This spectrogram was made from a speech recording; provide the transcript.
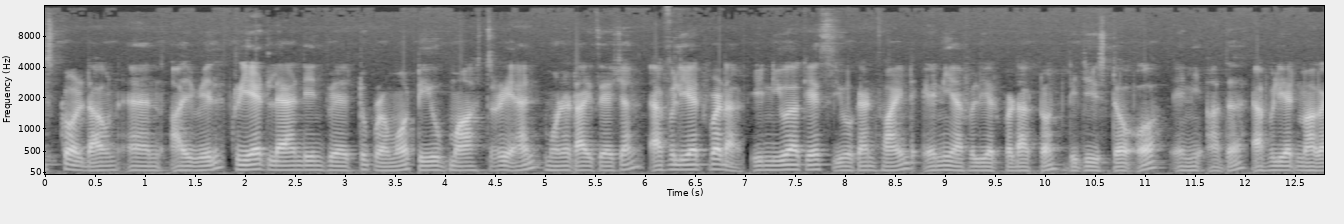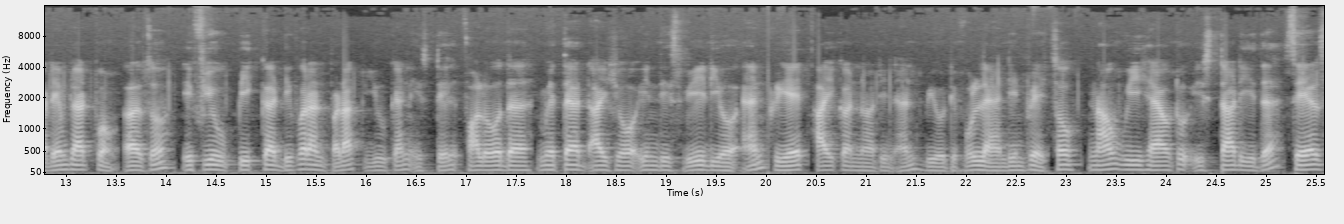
scroll down and I will create landing page to promote Tube Mastery and monetization affiliate product. In your case, you can find any affiliate product on Digistore or any other affiliate marketing platform. Also, if you pick a different product, you can still follow the method I show in this video and create high converting and beautiful landing page. So now we have to study the sales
